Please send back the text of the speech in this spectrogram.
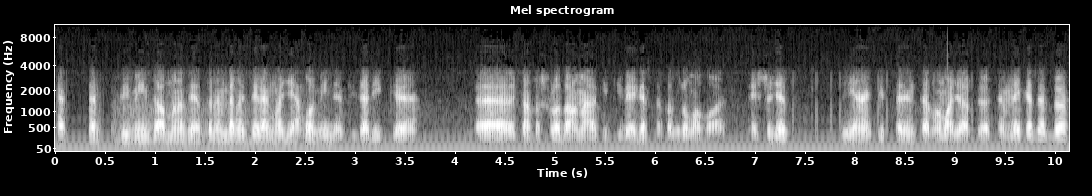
reprezentatív minta abban az értelemben, hogy tényleg nagyjából minden tizedik ötlenatos forradalmál, akik kivégeztek, az roma volt. És hogy ez hiányzik szerintem a magyar történemlékezetből.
